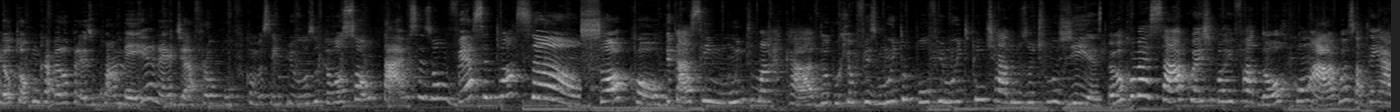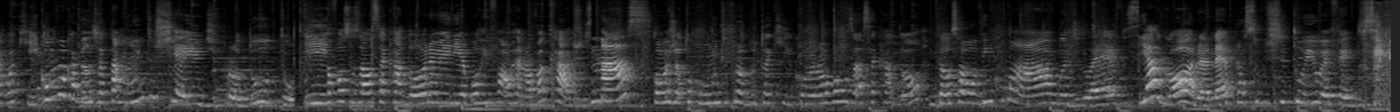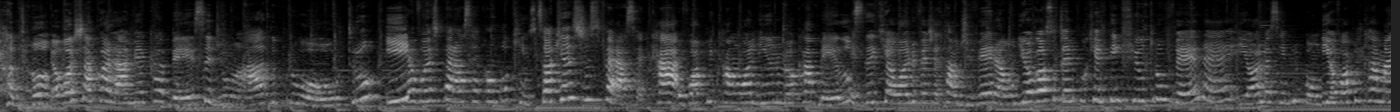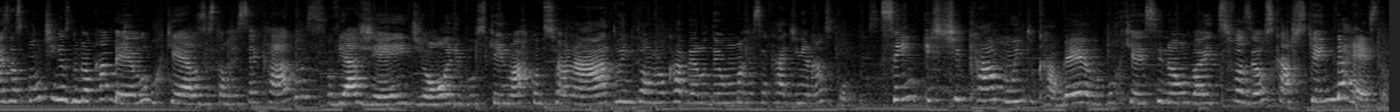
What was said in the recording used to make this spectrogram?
Né? Eu tô com o cabelo preso com a meia, né? De afro puff, como eu sempre uso. Eu vou soltar e vocês vão ver a situação. Socorro! E tá assim muito marcado, porque eu fiz muito puff e muito penteado nos últimos dias. Eu vou começar com este borrifador com água, só tem água aqui. Como meu cabelo já tá muito cheio de produto, e se eu fosse usar o secador, eu iria borrifar o Renova Cachos. Mas, como eu já tô com muito produto aqui, como eu não vou usar secador, então eu só vou vir com uma água de leves. E agora, né, pra substituir o efeito do secador, eu vou chacoalhar a minha cabeça de um lado pro outro e eu vou esperar secar um pouquinho. Só que antes de esperar secar, eu vou aplicar um olhinho no meu cabelo. Esse daqui é o óleo vegetal de verão e eu gosto dele porque ele tem filtro UV, né, e óleo é sempre bom. E eu vou aplicar mais nas pontinhas do meu cabelo, porque elas estão ressecadas. Eu viajei de ônibus, fiquei no ar-condicionado, então meu cabelo deu uma ressecadinha nas pontas. Sem esticar muito o cabelo, porque senão vai desfazer os cachos que ainda restam.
